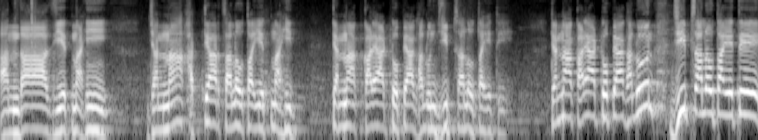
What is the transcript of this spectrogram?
अंदाज येत नाही. ज्यांना हत्यार चालवता येत नाहीत त्यांना काळ्या टोप्या घालून जीप चालवता येते. त्यांना काळ्या टोप्या घालून जीप चालवता येते.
